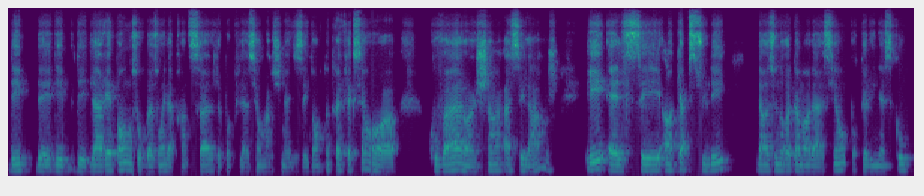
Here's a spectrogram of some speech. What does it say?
des, des, des, de la réponse aux besoins d'apprentissage de populations marginalisées. Donc, notre réflexion a couvert un champ assez large et elle s'est encapsulée dans une recommandation pour que l'UNESCO,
